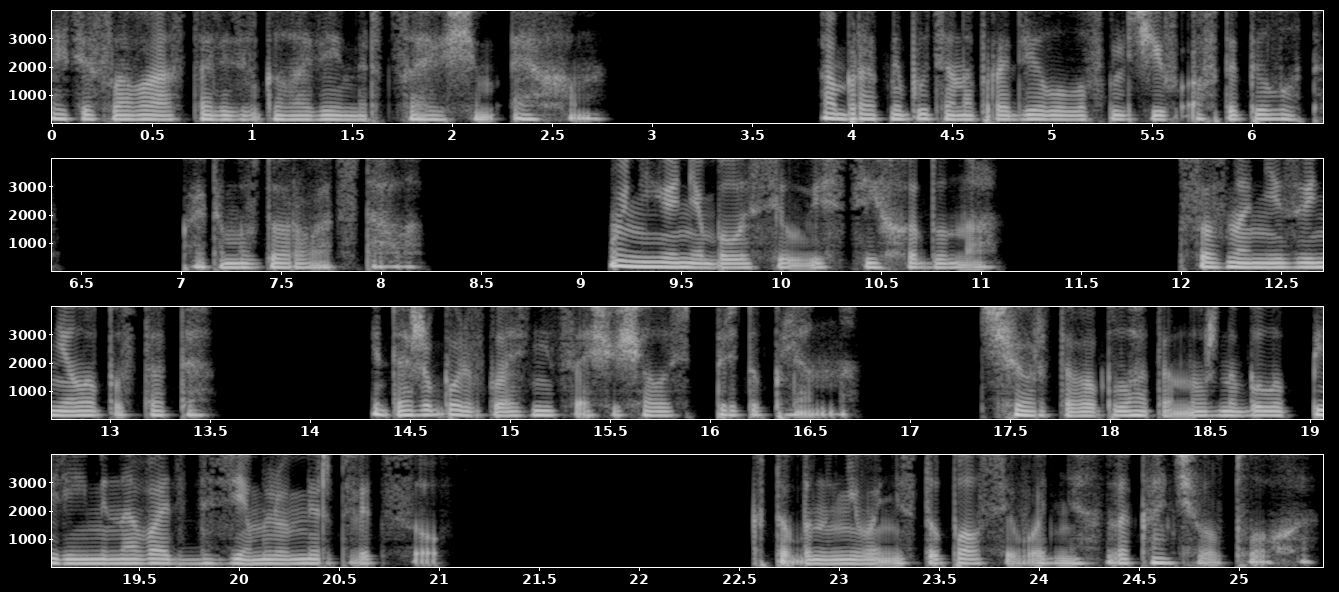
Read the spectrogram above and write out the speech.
Эти слова остались в голове мерцающим эхом. Обратный путь она проделала, включив автопилот, поэтому здорово отстала. У неё не было сил вести ходуна. В сознании звенела пустота, и даже боль в глазнице ощущалась притупленно. Чёртова плата нужно было переименовать в землю мертвецов. Кто бы на него ни ступал сегодня, заканчивал плохо.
